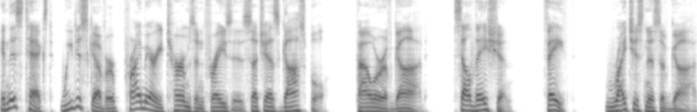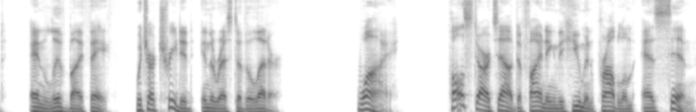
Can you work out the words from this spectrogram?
In this text, we discover primary terms and phrases such as gospel, power of God, salvation, faith, righteousness of God, and live by faith, which are treated in the rest of the letter. Why? Paul starts out defining the human problem as sin,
